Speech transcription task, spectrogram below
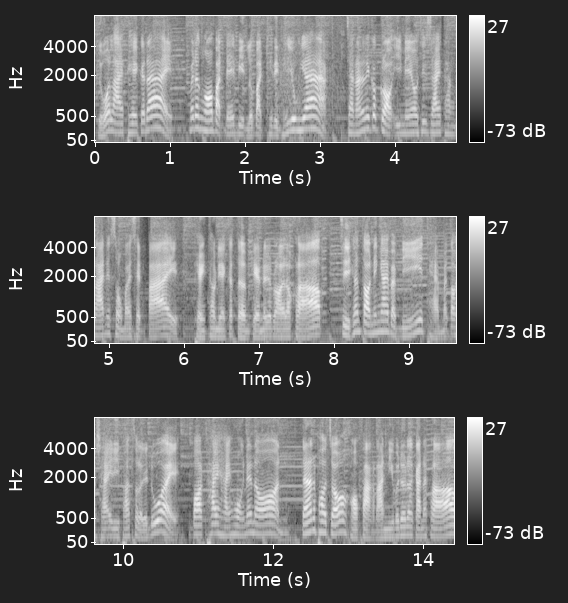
หรือว่า Line Pay ก็ได้ ไม่ต้องงอบัตรเดบิตหรือบัตรเครดิตให้ยุ่งยากจากนั้นก็กรอกอีเมลที่จะให้ทางร้านเนี่ยส่งใบเสร็จไป เพียงเท่านี้ก็เติมเกมได้เรียบร้อยแล้วครับสี่ขั้นตอนง่ายๆแบบนี้แถมไม่ต้องใช้ ID Password ได้ด้วย ปลอดภัยหายห่วงแน่นอนดังนั้นพอจอก็ขอฝากร้านนี้ไว้ด้วยแล้วกันนะครับ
